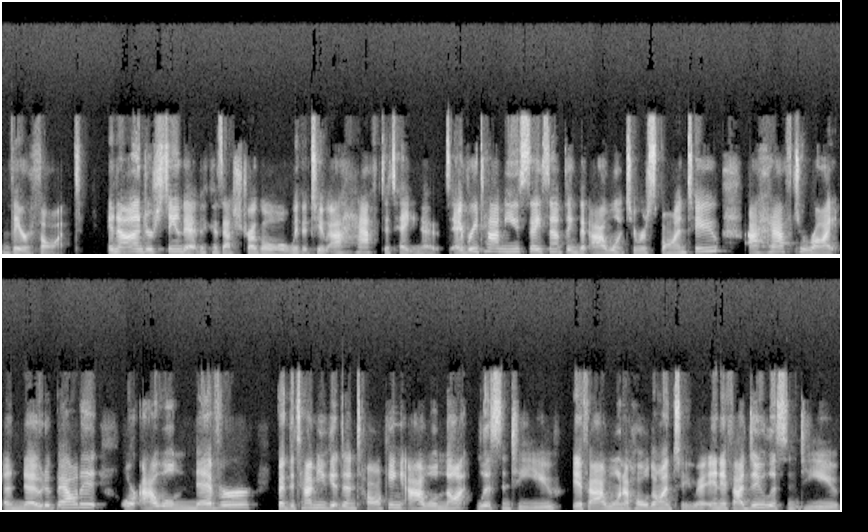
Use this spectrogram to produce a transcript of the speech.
their thought. And I understand that because I struggle with it too. I have to take notes. Every time you say something that I want to respond to, I have to write a note about it, or I will never, by the time you get done talking, I will not listen to you if I want to hold on to it. And if I do listen to you,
